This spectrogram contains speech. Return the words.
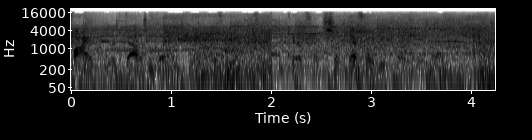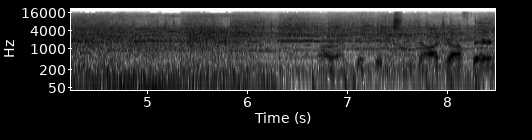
500,000 damage if you're not careful, so definitely be careful with that. Alright, good, getting some dodge off there.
